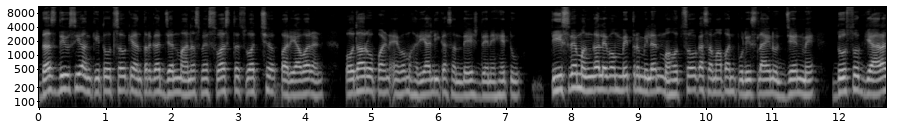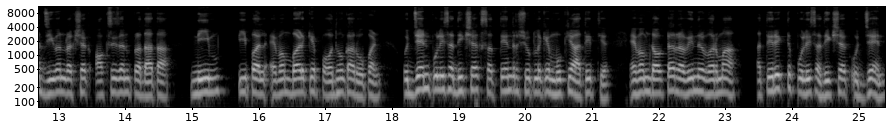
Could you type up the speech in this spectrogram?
दस दिवसीय अंकितोत्सव के अंतर्गत जनमानस में स्वस्थ, स्वच्छ पर्यावरण, पौधारोपण एवं हरियाली का संदेश देने हेतु तीसवें मंगल एवं मित्र मिलन महोत्सव का समापन पुलिस लाइन उज्जैन में 211 जीवन रक्षक ऑक्सीजन प्रदाता नीम पीपल एवं बड़ के पौधों का रोपण, उज्जैन पुलिस अधीक्षक सत्येंद्र शुक्ल के मुख्य आतिथ्य एवं डॉक्टर रविंद्र वर्मा, अतिरिक्त पुलिस अधीक्षक उज्जैन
